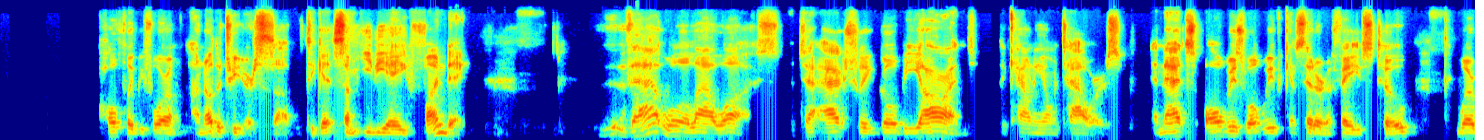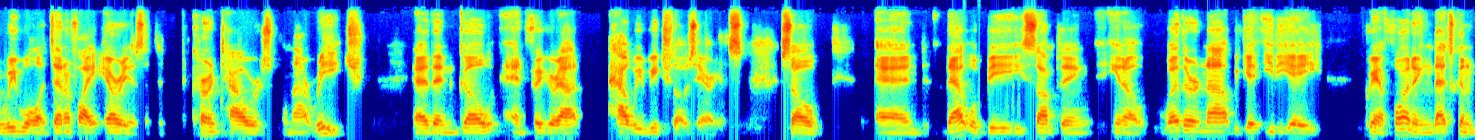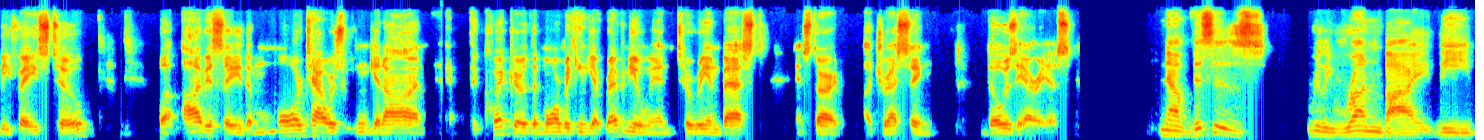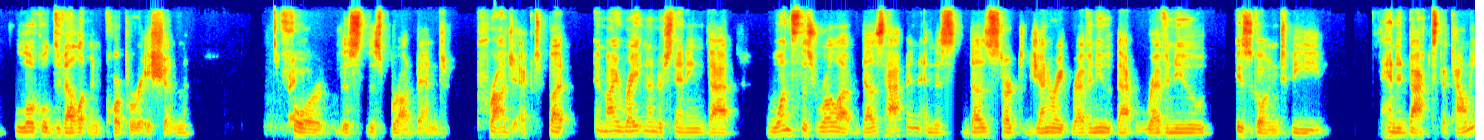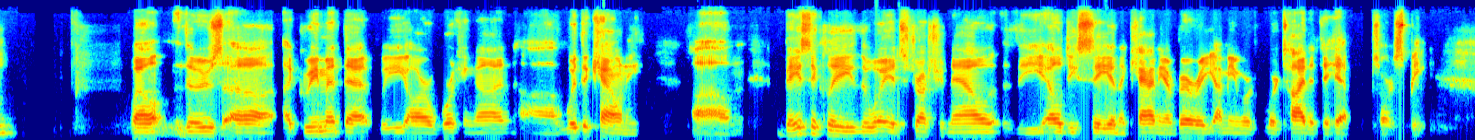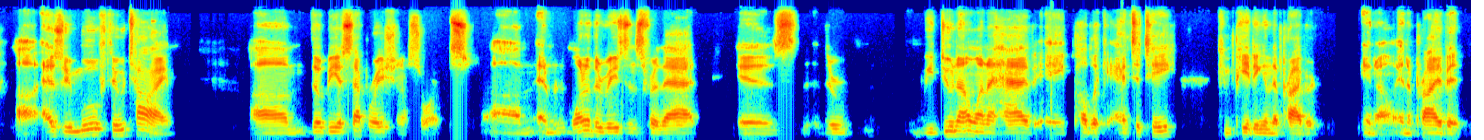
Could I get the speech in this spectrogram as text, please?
hopefully before another two years up, to get some EDA funding, that will allow us to actually go beyond the county owned towers. And that's always what we've considered a phase two, where we will identify areas that the current towers will not reach and then go and figure out how we reach those areas. So, and that would be something, you know, whether or not we get EDA grant funding, that's going to be phase two. But obviously, the more towers we can get on, the quicker, the more we can get revenue in to reinvest and start addressing those areas. Now, this is really run by the local development corporation for right. this this broadband project. But am I right in understanding that once this rollout does happen and this does start to generate revenue, that revenue is going to be handed back to the county? Well, there's an agreement that we are working on uh, with the county. Um, basically, the way it's structured now, the LDC and the county are very, I mean, we're, we're tied at the hip, so to speak. Uh, as we move through time, um, there'll be a separation of sorts. Um, and one of the reasons for that is there, we do not want to have a public entity competing in the private, you know, in a private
